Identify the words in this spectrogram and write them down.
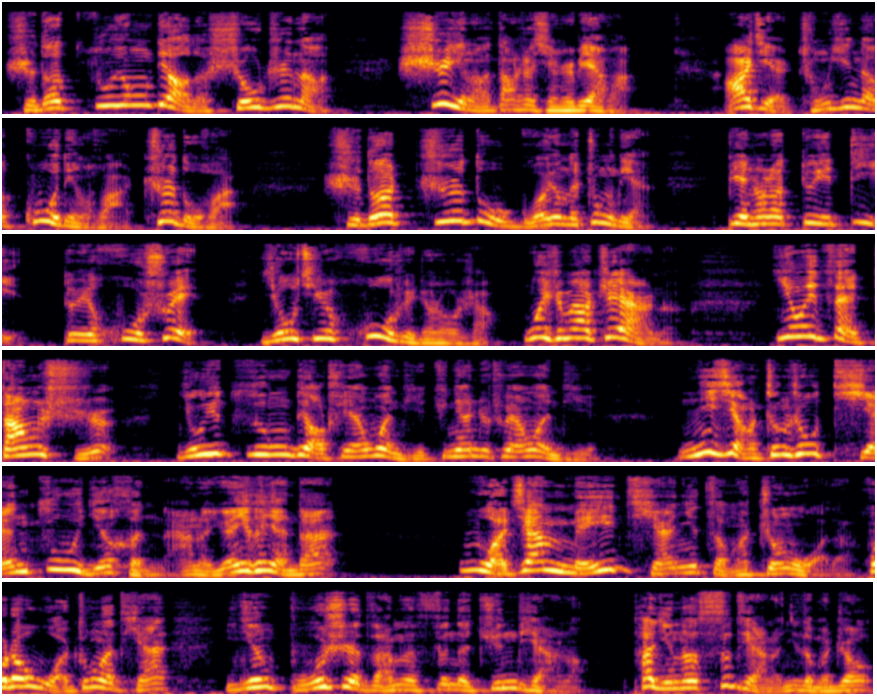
使得租庸调的收支呢。适应了当时形势变化，而且重新的固定化、制度化，使得支度国用的重点变成了对地、对户税，尤其是户税征收上。为什么要这样呢？因为在当时，由于租用调出现问题，均田制出现问题，你想征收田租已经很难了。原因很简单，我家没田，你怎么征我的？或者我种的田已经不是咱们分的均田了，它已经成私田了，你怎么征？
